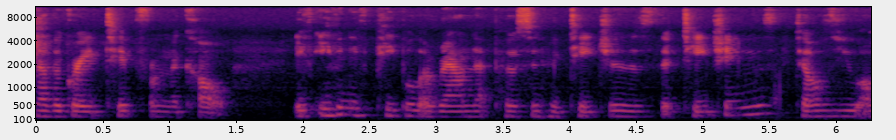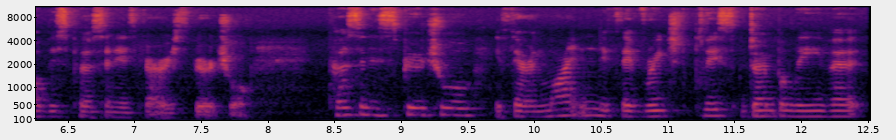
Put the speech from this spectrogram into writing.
another great tip from the cult. If even if people around that person who teaches the teachings tells you, oh, this person is very spiritual. Person is spiritual. If they're enlightened, if they've reached bliss, don't believe it.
